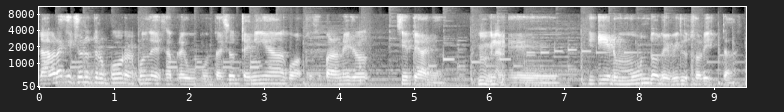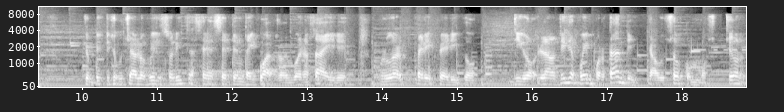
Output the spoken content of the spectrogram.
La verdad que yo no te lo puedo responder esa pregunta. Yo tenía, cuando se separan ellos, siete años. No, claro. Eh, y en un mundo de Beatles solistas. Yo empecé a escuchar a los Beatles solistas en el 74, en Buenos Aires, un lugar periférico. Digo, la noticia fue importante y causó conmoción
